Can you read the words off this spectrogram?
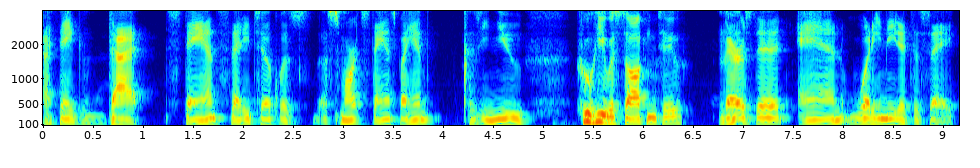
I think that stance that he took was a smart stance by him because he knew who he was talking to, Varys did, and what he needed to say.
